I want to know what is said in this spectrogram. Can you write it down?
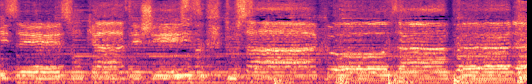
Lisez son catéchisme, tout ça cause un peu de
